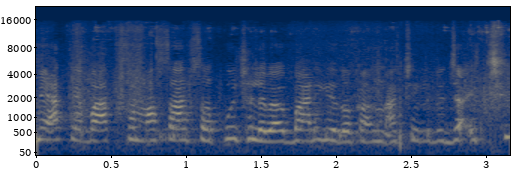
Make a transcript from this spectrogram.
मायके बात समाचार सब पूछि लेबै बाड़िए दोकान चलि जेबै जाइ छी।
